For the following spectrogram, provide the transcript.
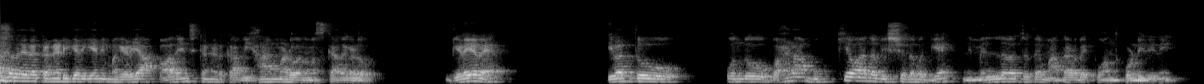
ಹೃದಯದ ಕನ್ನಡಿಗರಿಗೆ ನಿಮ್ಮ ಗೆಳೆಯ ಆರೆಂಜ್ ಕನ್ನಡಕ ವಿಹಾನ್ ಮಾಡುವ ನಮಸ್ಕಾರಗಳು. ಗೆಳೆಯರೇ, ಇವತ್ತು ಒಂದು ಬಹಳ ಮುಖ್ಯವಾದ ವಿಷಯದ ಬಗ್ಗೆ ನಿಮ್ಮೆಲ್ಲರ ಜೊತೆ ಮಾತಾಡಬೇಕು ಅಂದ್ಕೊಂಡಿದ್ದೀನಿ.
